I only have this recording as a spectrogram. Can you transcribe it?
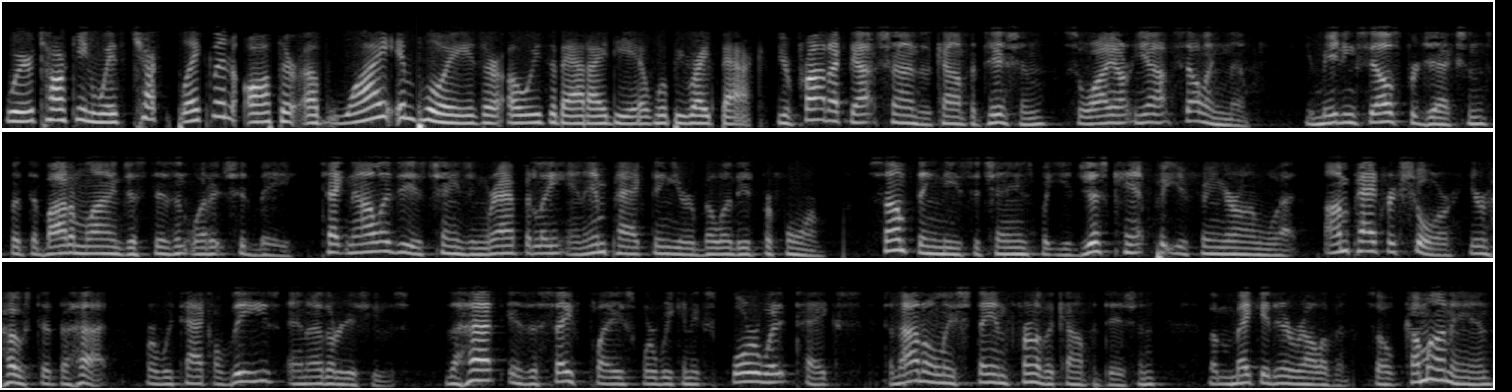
We're talking with Chuck Blakeman, author of Why Employees Are Always a Bad Idea. We'll be right back. Your product outshines the competition, so why aren't you outselling them? You're meeting sales projections, but the bottom line just isn't what it should be. Technology is changing rapidly and impacting your ability to perform. Something needs to change, but you just can't put your finger on what. I'm Patrick Shore, your host at The Hut, where we tackle these and other issues. The Hut is a safe place where we can explore what it takes to not only stay in front of the competition, but make it irrelevant. So come on in,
